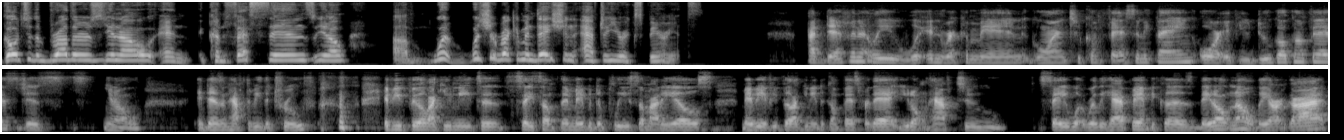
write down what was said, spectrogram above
go to the brothers, you know, and confess sins? You know, um, what what's your recommendation after your experience? I definitely wouldn't recommend going to confess anything, or if you do go confess, just, you know, it doesn't have to be the truth. if you feel like you need to say something, maybe to please somebody else, maybe if you feel like you need to confess for that, you don't have to say what really happened because they don't know. They aren't God.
